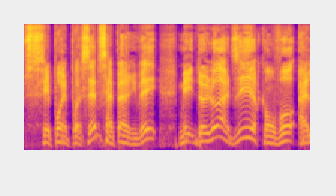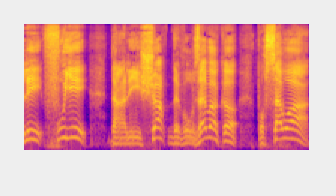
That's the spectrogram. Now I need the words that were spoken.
C'est pas impossible, ça peut arriver, mais de là à dire qu'on va aller fouiller dans les shorts de vos avocats pour savoir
